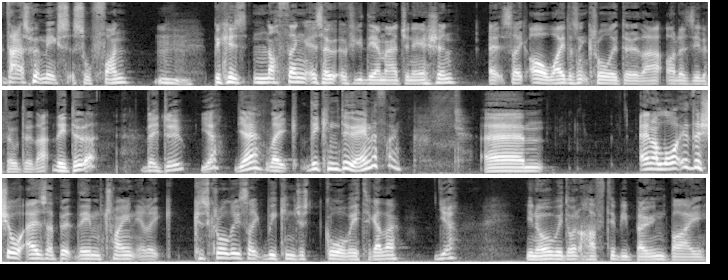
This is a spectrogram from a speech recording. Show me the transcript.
that's what makes it so fun Mm-hmm. because nothing is out of you, the imagination. It's like, oh, why doesn't Crowley do that or Aziraphale do that? They do it. They do. Yeah. Yeah, like they can do anything. Um, and a lot of the show is about them trying to like, because Crowley's like, we can just go away together. Yeah. You know, we don't have to be bound by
